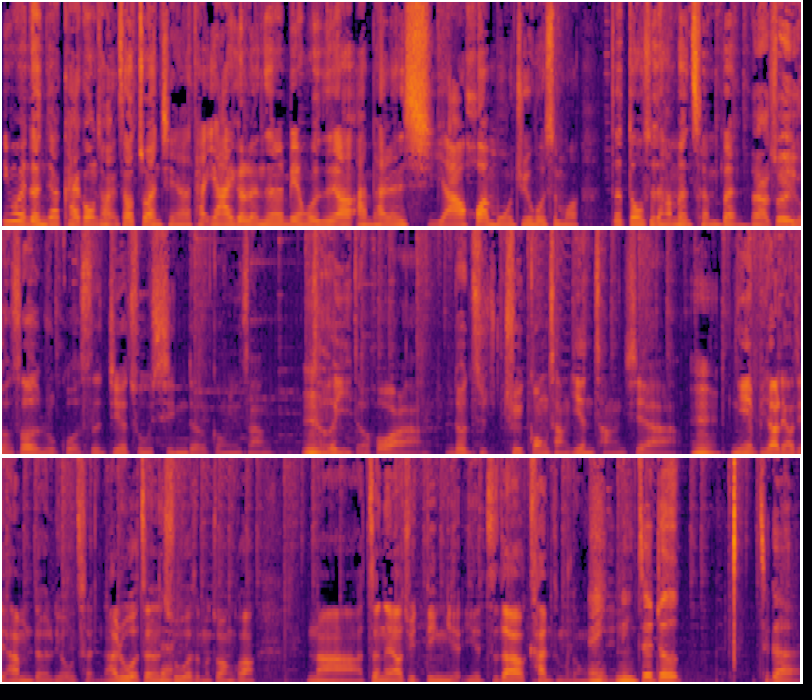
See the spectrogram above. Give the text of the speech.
因为人家开工厂也是要赚钱啊，他压一个人在那边，或者是要安排人洗啊、换模具或什么，这都是他们的成本。对啊，所以有时候如果是接触新的供应商，嗯可以的话啦，你就去去工厂验厂一下，嗯，你也比较了解他们的流程。那如果真的出了什么状况，那真的要去盯也也知道要看什么东西哎、西。你这就这个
